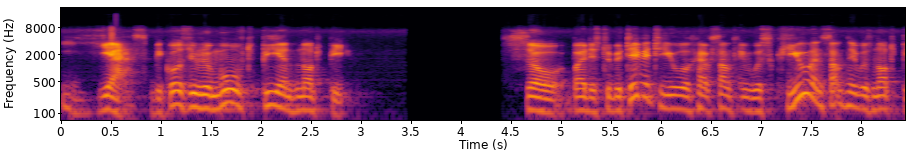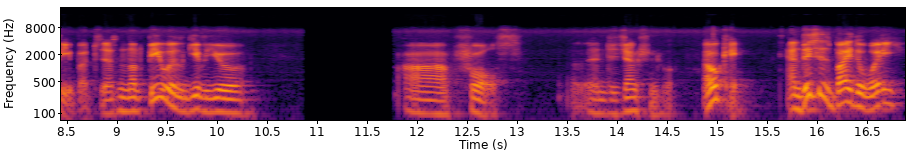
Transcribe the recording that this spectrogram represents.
Yes, because you removed P and not P. So by distributivity, you will have something with Q and something with not P, but just not P will give you uh, false in the junction rule. Okay, and this is, by the way,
